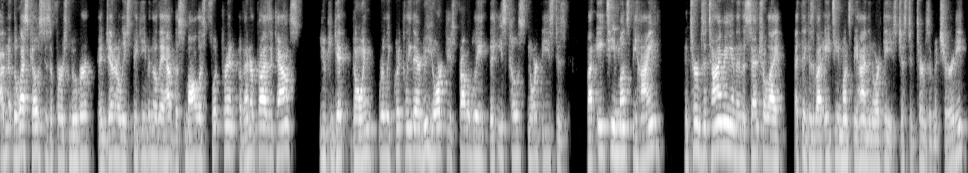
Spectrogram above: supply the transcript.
I'm, the West Coast is a first mover. And generally speaking, even though they have the smallest footprint of enterprise accounts, you can get going really quickly there. New York is probably the East Coast, Northeast is about 18 months behind in terms of timing. And then the Central, I I think is about 18 months behind the Northeast, just in terms of maturity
